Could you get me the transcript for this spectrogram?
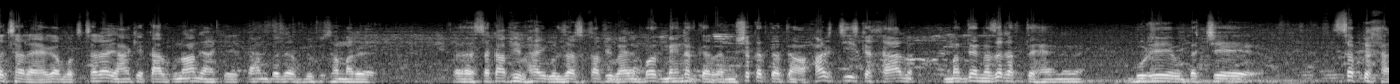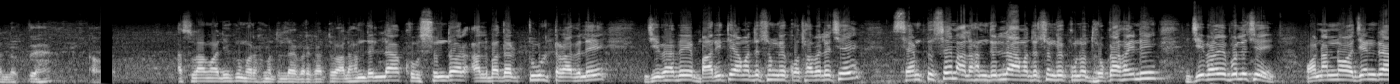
अच्छा रहेगा, बहुत अच्छा रहेगा यहाँ के कारकुनान, यहाँ के काम कर बेखुश हमारे सकाफ़ी भाई, गुलजार सकाफ़ी भाई बहुत मेहनत कर रहे हैं, मुशक्क़त करते हैं। हर चीज़ का ख्याल मद्देनज़र रखते हैं। बूढ़े, बच्चे सब का ख्याल रखते हैं। আসসালামু আলাইকুম রহমতুল্লাহ বরকাত আলহামদুলিল্লাহ, খুব সুন্দর আলবাদার ট্যুর ট্রাভেলে যেভাবে বাড়িতে আমাদের সঙ্গে কথা বলেছে, সেম টু সেম আলহামদুলিল্লাহ আমাদের সঙ্গে কোনো ধোকা হয়নি। যেভাবে বলেছে, অন্যান্য এজেন্টরা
